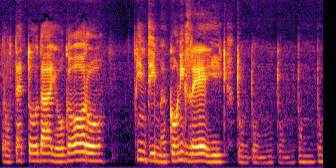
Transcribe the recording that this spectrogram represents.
protetto da Yogoro in team con X-Ray tum tum tum tum tum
